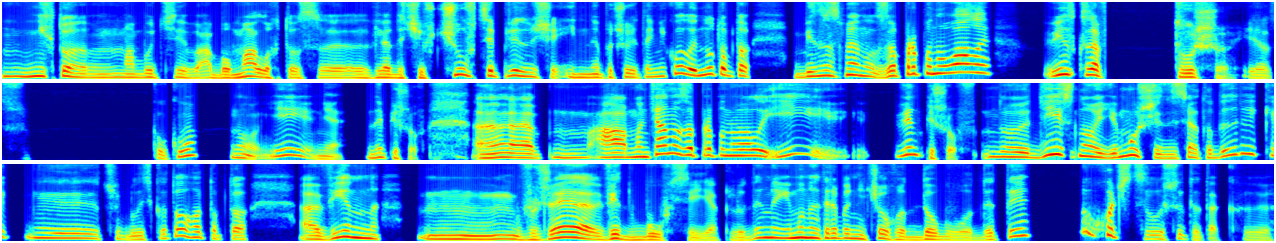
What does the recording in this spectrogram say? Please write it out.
ніхто, мабуть, або мало хто з е, глядачів чув це прізвище і не почуєте ніколи. Ну тобто, бізнесмену запропонували, він сказав: «Ти що, я ку-ку? Ну і ні, не пішов. Е, м, а Монтяну запропонували, і він пішов. Ну, дійсно, йому 61 рік е, чи близько того. Тобто він вже відбувся як людина, йому не треба нічого доводити. Хочеться лишити так е,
